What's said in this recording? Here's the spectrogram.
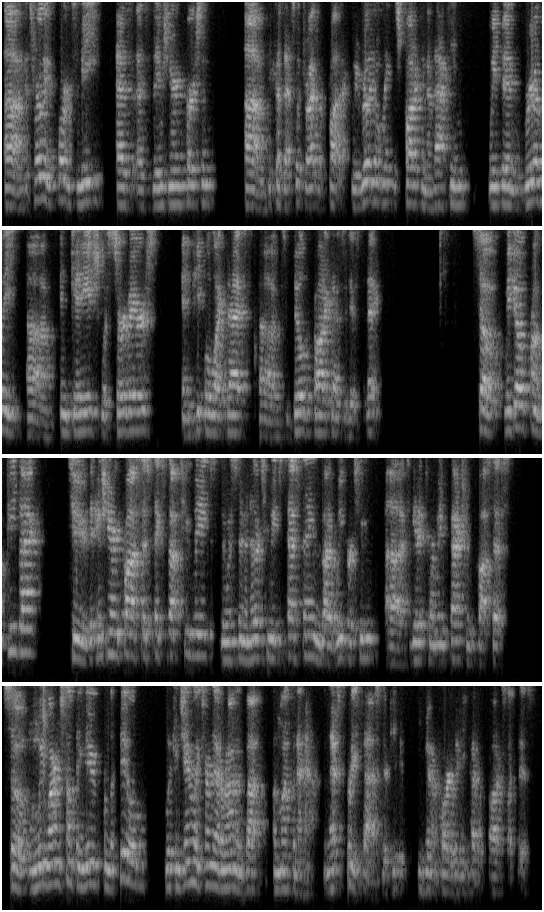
Uh, it's really important to me as, as the engineering person uh, because that's what drives our product. We really don't make this product in a vacuum. We've been really uh, engaged with surveyors and people like that uh, to build the product as it is today. So we go from feedback to the engineering process takes about two weeks. Then we spend another two weeks testing, about a week or two uh, to get it to our manufacturing process. So when we learn something new from the field, we can generally turn that around in about a month and a half. And that's pretty fast if you've been a part of any type of products like this.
